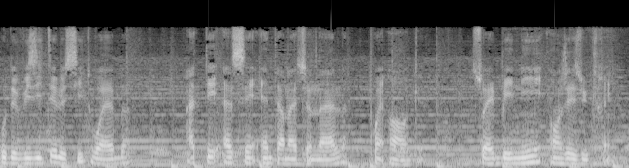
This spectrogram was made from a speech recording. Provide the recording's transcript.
ou de visiter le site web atacinternational.org. Soyez bénis en Jésus-Christ.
